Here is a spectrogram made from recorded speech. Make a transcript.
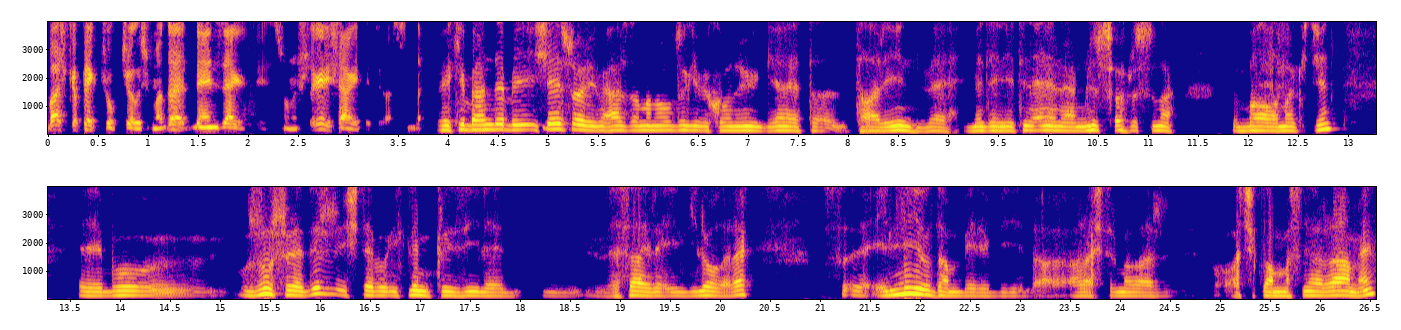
başka pek çok çalışmada benzer sonuçlara işaret ediyor aslında. Peki ben de bir şey sorayım. Her zaman olduğu gibi konuyu gene ta tarihin ve medeniyetin en önemli sorusuna bağlamak için. E, bu uzun süredir işte bu iklim kriziyle vesaire ilgili olarak 50 yıldan beri bir araştırmalar açıklanmasına rağmen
